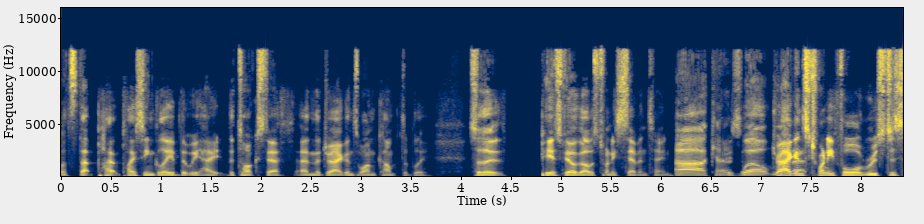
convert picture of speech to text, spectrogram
what's that pla- place in Glebe that we hate, the Toxteth, and the Dragons won comfortably. So the Pearce field goal was 2017. Ah, okay. Well, Dragons bad. 24, Roosters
